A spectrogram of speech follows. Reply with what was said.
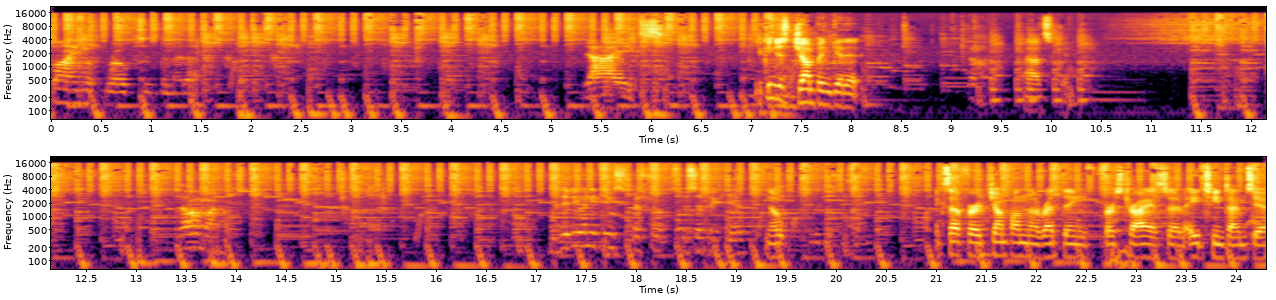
Flying with ropes is the meta. Yikes. You can just jump and get it. Oh, that's okay. No, Miles. Did they do anything special, specific here? Nope. Or just the same? Except for jump on the red thing first try instead of 18 times, yeah.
